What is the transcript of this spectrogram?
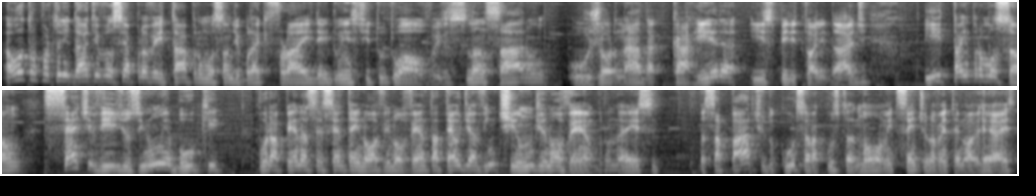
A outra oportunidade é você aproveitar a promoção de Black Friday do Instituto Alvo. Eles lançaram o Jornada Carreira e Espiritualidade e está em promoção sete vídeos e um e-book por apenas R$ 69,90 até o dia 21 de novembro. Né? Esse, essa parte do curso ela custa normalmente 199 reais,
